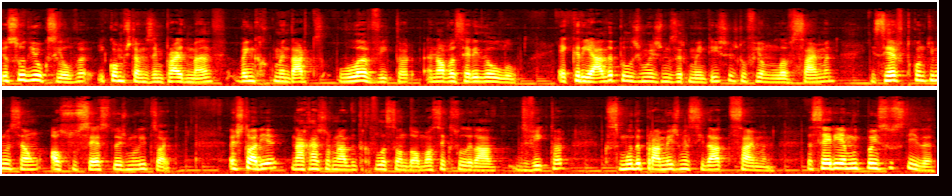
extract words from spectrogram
eu sou Diogo Silva e como estamos em Pride Month, venho recomendar-te Love Victor, a nova série da Hulu. É criada pelos mesmos argumentistas do filme Love Simon e serve de continuação ao sucesso de 2018. A história narra a jornada de revelação da homossexualidade de Victor, que se muda para a mesma cidade de Simon. A série é muito bem sucedida,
